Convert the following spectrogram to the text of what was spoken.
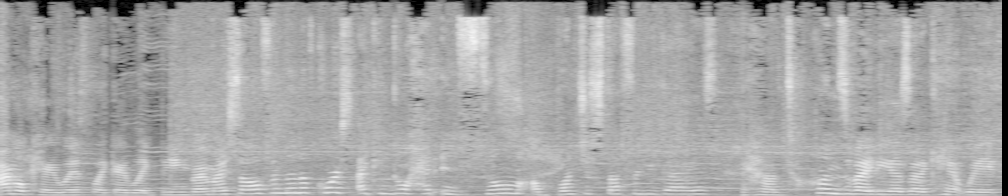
I'm okay with. Like I like being by myself. And then of course I can go ahead and film a bunch of stuff for you guys. I have tons of ideas that I can't wait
